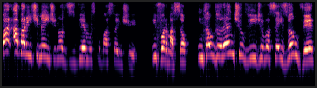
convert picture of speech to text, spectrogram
pa- Aparentemente, nós viemos com bastante informação. Então, durante o vídeo, vocês vão ver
